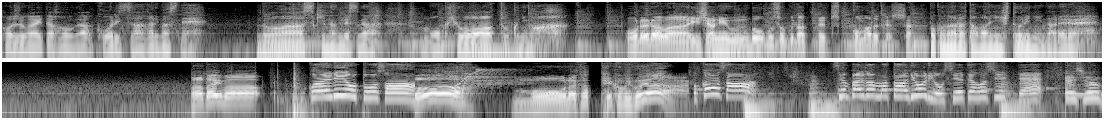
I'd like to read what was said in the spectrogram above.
補助がいた方が効率上がりますね。運動は好きなんですが目標は特には。俺らは医者に運動不足だって突っ込まれてさ。ここならたまに一人になれる。ただいまおかえりお父さんおおおもうお腹ペコペコや。母さん先輩がまた料理教えてほしいって。大丈夫。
